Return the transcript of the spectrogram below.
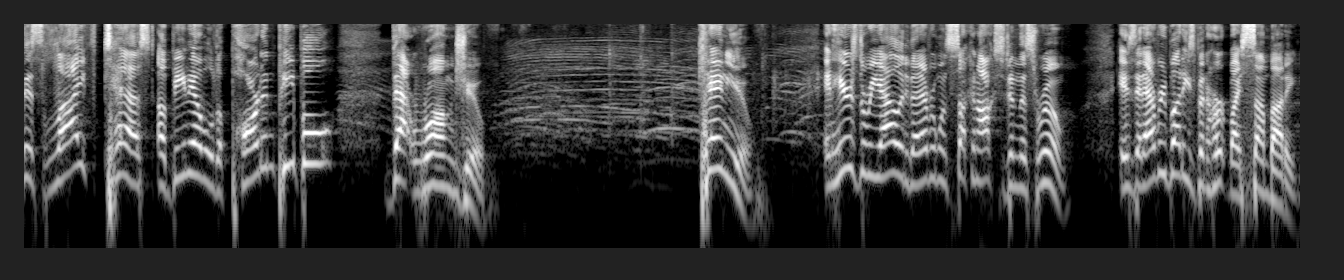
this life test of being able to pardon people that wronged you? Can you? And here's the reality that everyone's sucking oxygen in this room is that everybody's been hurt by somebody.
